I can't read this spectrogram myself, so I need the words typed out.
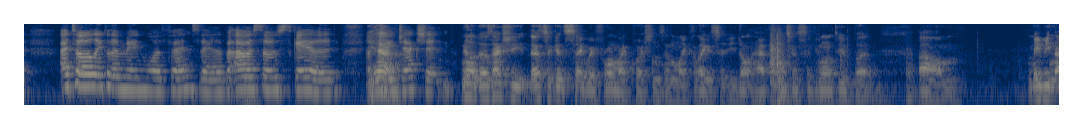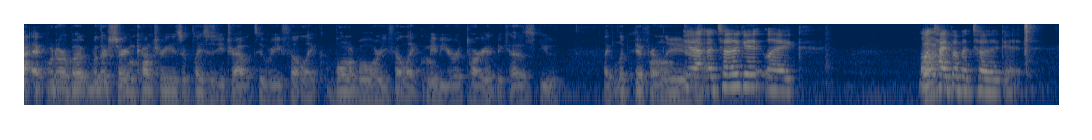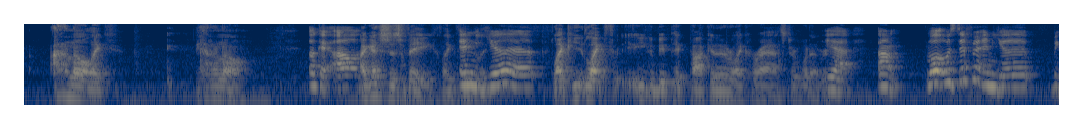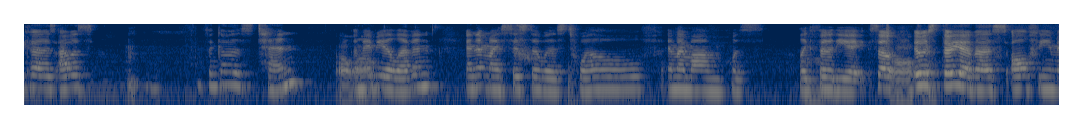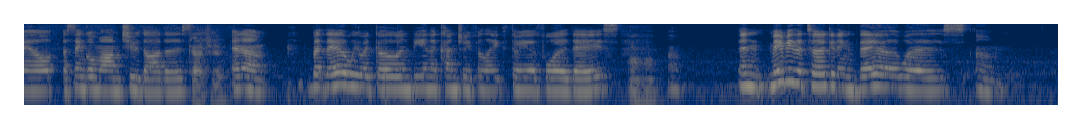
I totally could have made more friends there, but I was so scared of Yeah. the rejection. No, that was actually that's a good segue for one of my questions, and like like I said, you don't have to answer this if you want to, but um, maybe not Ecuador, but were there certain countries or places you traveled to where you felt like vulnerable, or you felt like maybe you were a target because you like looked differently? Or, Yeah, a target, like. What Uh, type of a target? I don't know, like yeah, I don't know. Okay, I'll. I guess just vague, like in. Europe, like you like you could be pickpocketed or like harassed or whatever. yeah. Um, well, it was different in Europe because I was. I think I was 10 Oh, wow. maybe 11. And then my sister was 12. And my mom was like 38. So Mm-hmm. Oh, it was three of us, all female, a single mom, two daughters. Gotcha. And um, but there we would go and be in a country for like three or four days. Mhm. Um, and maybe the targeting there was um,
